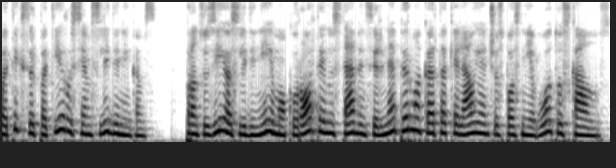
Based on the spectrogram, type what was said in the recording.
Patiks ir patyrusiems slidininkams. Prancūzijos slidinėjimo kurortai nustebins ir ne pirmą kartą keliaujančius po snieguotus kalnus.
